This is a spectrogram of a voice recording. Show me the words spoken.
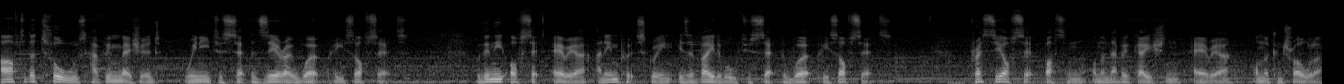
After the tools have been measured, we need to set the zero workpiece offset. Within the offset area, an input screen is available to set the workpiece offset. Press the offset button on the navigation area on the controller.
